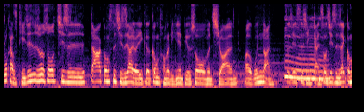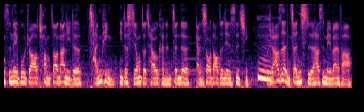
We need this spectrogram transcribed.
Lucas 提，就是说说，其实大家公司其实要有一个共同的理念，比如说我们喜欢呃温暖这件事情，感受其实在公司内部就要创造，那你的产品、你的使用者才有可能真的感受到这件事情。我觉得它是很真实的，它是没办法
